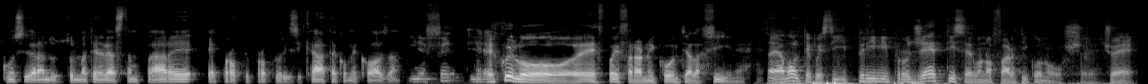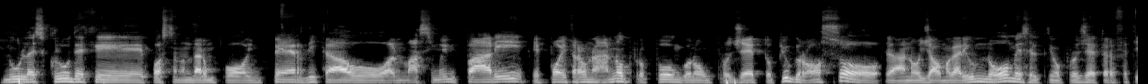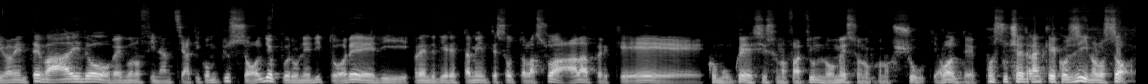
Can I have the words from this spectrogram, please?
considerando tutto il materiale da stampare, è proprio, proprio risicata come cosa. In effetti. E quello, e poi faranno i conti alla fine. Sai, a volte questi primi progetti servono a farti conoscere, cioè nulla esclude che possano andare un po' in perdita o al massimo in pari e poi tra un anno propongono un progetto più grosso, hanno già magari un nome, se il primo progetto era effettivamente valido, o vengono finanziati con più soldi, oppure un editore li prende direttamente sotto la sua ala perché comunque si sono fatti un nome e sono conosciuti. A volte può succedere anche così, non lo so.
